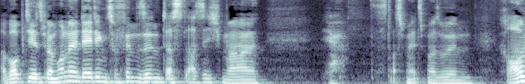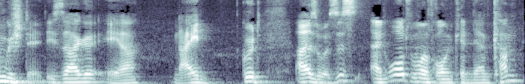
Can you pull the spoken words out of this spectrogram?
Aber ob die jetzt beim Online-Dating zu finden sind, das lasse ich mal, ja, das lassen wir jetzt mal so in den Raum gestellt. Ich sage eher nein. Gut, also es ist ein Ort, wo man Frauen kennenlernen kann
